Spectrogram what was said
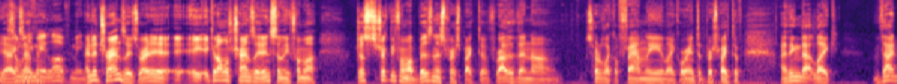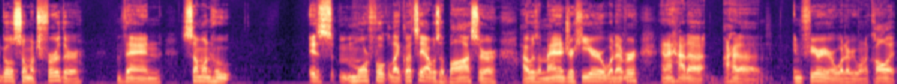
yeah, someone exactly. you may love may need. and it translates, right? It, it, it can almost translate instantly from a just strictly from a business perspective rather than uh, sort of like a family like oriented perspective. I think that like that goes so much further than someone who is more folk like let's say I was a boss or I was a manager here or whatever and I had a I had a inferior or whatever you want to call it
